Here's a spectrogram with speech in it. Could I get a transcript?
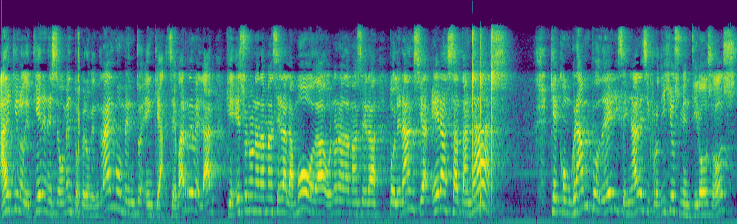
hay quien lo detiene en ese momento, pero vendrá el momento en que se va a revelar que eso no nada más era la moda o no nada más era tolerancia, era Satanás, que con gran poder y señales y prodigios mentirosos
